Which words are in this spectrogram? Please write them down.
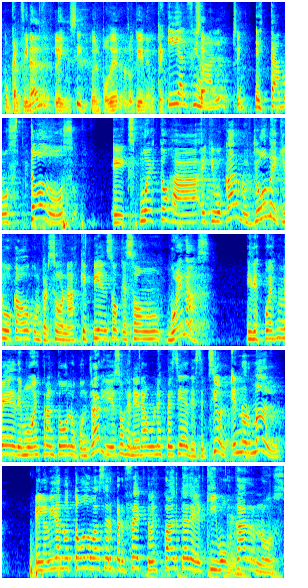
Porque al final, le insisto, el poder lo tiene usted. Y al final, estamos todos expuestos a equivocarnos. Yo me he equivocado con personas que pienso que son buenas y después me demuestran todo lo contrario y eso genera una especie de decepción. Es normal. En la vida no todo va a ser perfecto, es parte de equivocarnos.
